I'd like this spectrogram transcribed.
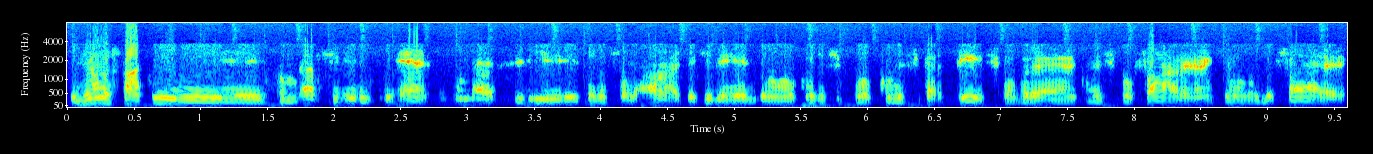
e sono stati sommersi di richieste, sommersi di telefonate chiedendo si può, come si partecipa, come si può fare, anche come voglio fare,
